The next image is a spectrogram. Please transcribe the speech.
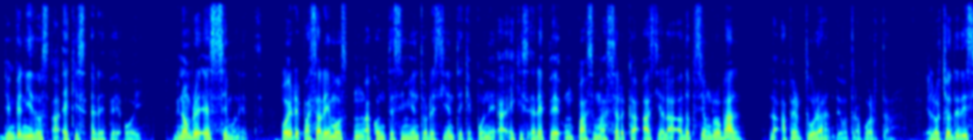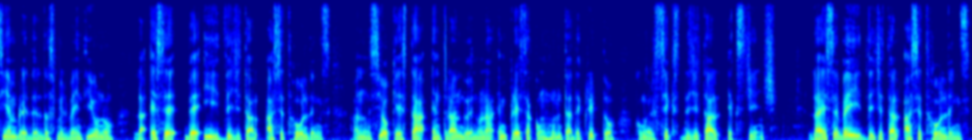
Bienvenidos a XRP Hoy. Mi nombre es Simonet. Hoy repasaremos un acontecimiento reciente que pone a XRP un paso más cerca hacia la adopción global, la apertura de otra puerta. El 8 de diciembre del 2021, la SBI Digital Asset Holdings anunció que está entrando en una empresa conjunta de cripto con el SIX Digital Exchange. La SBI Digital Asset Holdings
